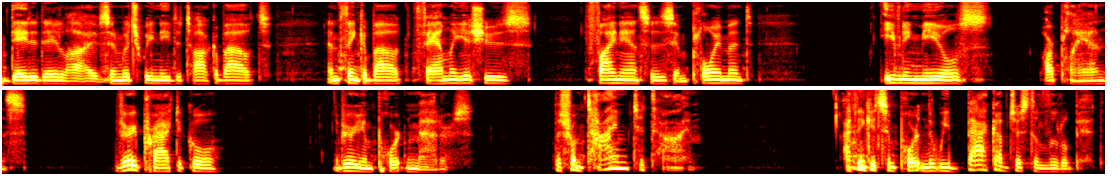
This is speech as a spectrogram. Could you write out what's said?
day to day lives in which we need to talk about and think about family issues, finances, employment, evening meals, our plans. Very practical, very important matters. But from time to time, I think it's important that we back up just a little bit,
